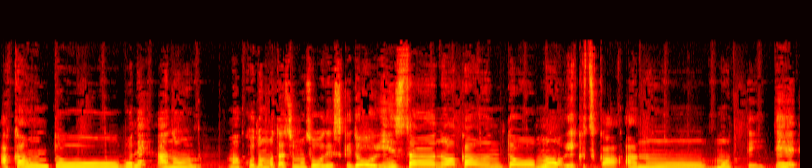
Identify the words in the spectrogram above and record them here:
アカウントをねあのまあ、子供たちもそうですけどインスタのアカウントもいくつか、あの、持っていて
